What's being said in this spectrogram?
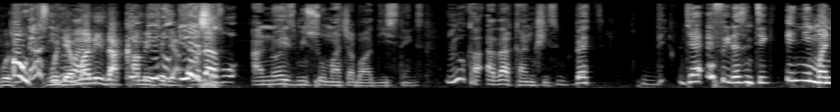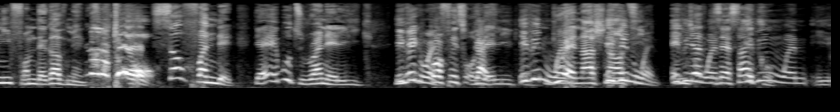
with, Oh, that's with even the my- monies that come you into know, their you know that's what annoys me so much about these things. You look at other countries, but th- their FA doesn't take any money from the government. Not at all. Self-funded, they're able to run a league, even make when profits of guys, the league, even eh? do when a national even team, when even when it's a cycle. even when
